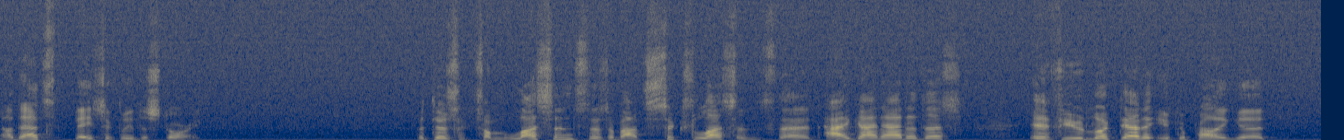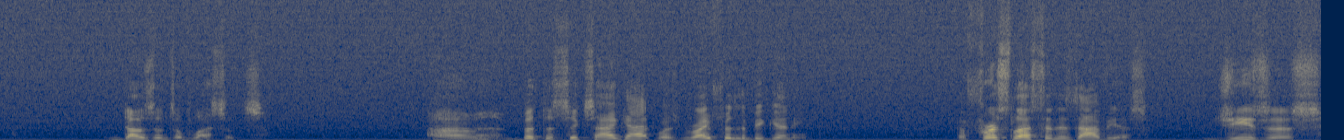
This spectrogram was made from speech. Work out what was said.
Now, that's basically the story. But there's some lessons. There's about six lessons that I got out of this. If you looked at it, you could probably get dozens of lessons. Um, but the six I got was right from the beginning. The first lesson is obvious Jesus,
